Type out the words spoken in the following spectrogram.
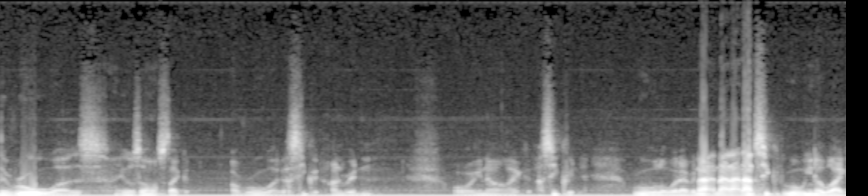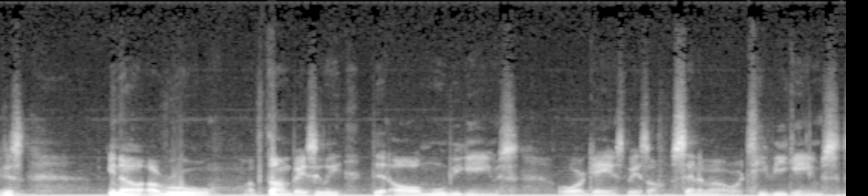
the rule was it was almost like a rule, like a secret unwritten, or you know, like a secret rule or whatever. Not not not a secret rule, you know, like just you know, a rule of thumb basically that all movie games or games based off of cinema or TV games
